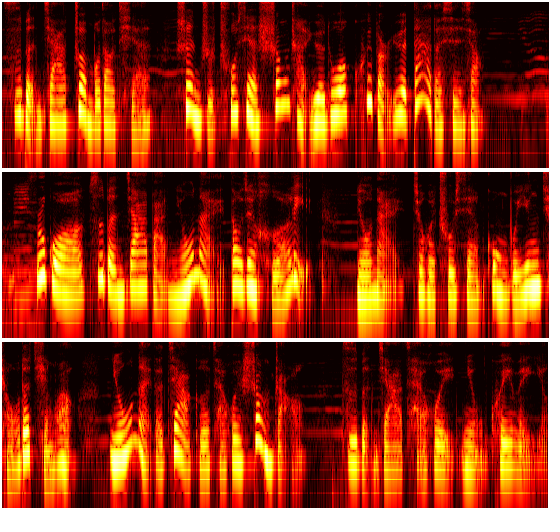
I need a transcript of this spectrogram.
资本家赚不到钱，甚至出现生产越多亏本越大的现象。如果资本家把牛奶倒进河里，牛奶就会出现供不应求的情况，牛奶的价格才会上涨，资本家才会扭亏为盈。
